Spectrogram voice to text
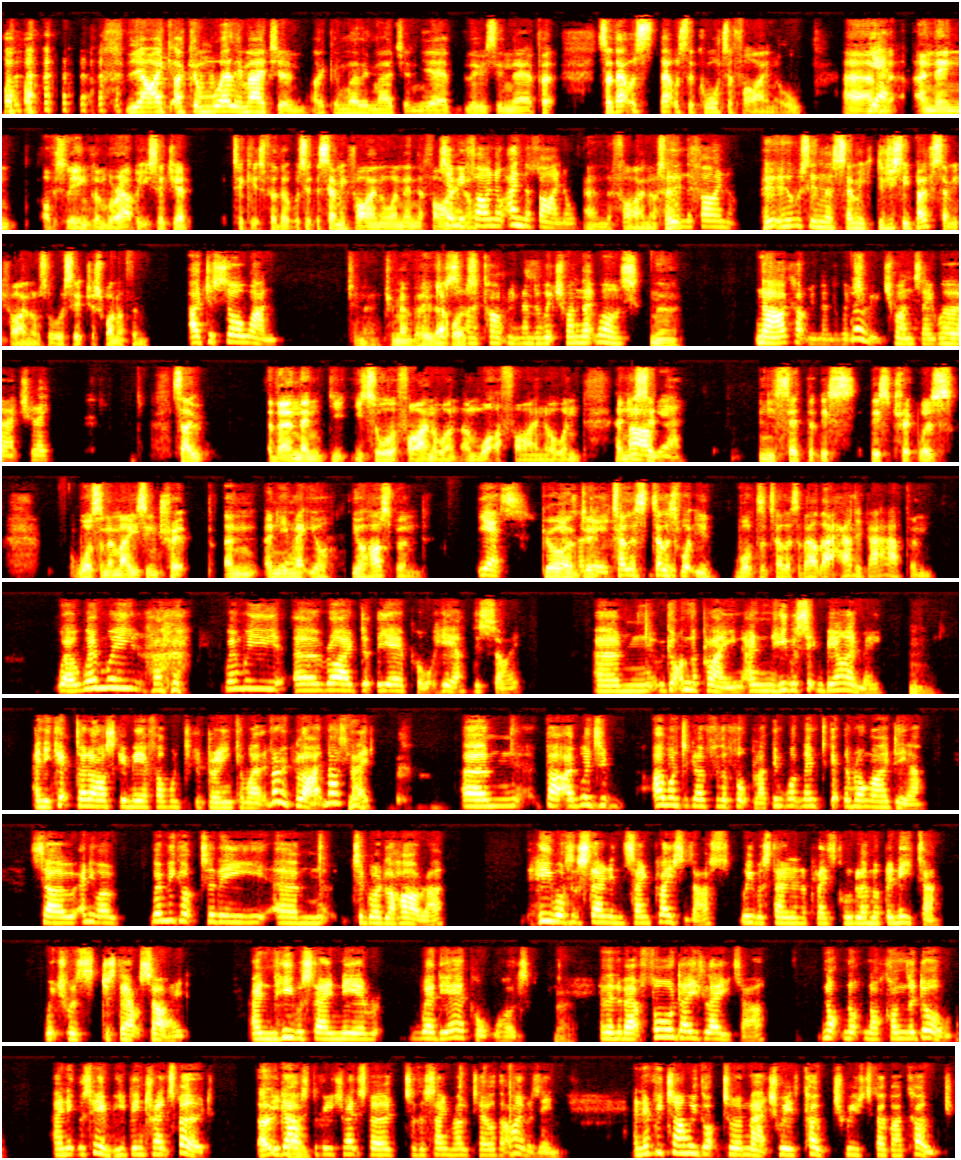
yeah, I, I can well imagine. I can well imagine. Yeah, losing there. But so that was that was the quarter final. Um, Yeah. and then obviously England were out. But you said you had tickets for the was it the semi final and then the final Semi final and the final. and the final. So And the final. who who was in the semi? Did you see both semi finals or was it just one of them? I just saw one. Do you know? Do you remember who I that just- was? I can't remember which one that was. No. No, I can't remember which No. which ones they were actually. So then then you, you saw the final and, and what a final and and you oh said yeah, and you said that this this trip was was an amazing trip and and you met your your husband yes. go yes, on I Jim. did. tell us tell us what you want to tell us about that how did that happen Well, when we when we uh, arrived at the airport here, this side, um, we got on the plane, and he was sitting behind me, Hmm. and he kept on asking me if I wanted a drink and what. Very polite, nice Yeah. lad. Um, but I was I wanted to go for the football. I didn't want them to get the wrong idea. So anyway, when we got to the um, to Guadalajara, he wasn't staying in the same place as us. We were staying in a place called Loma Bonita, which was just outside, and he was staying near where the airport was. Right. And then about four days later, knock, knock, knock on the door, and it was him. He'd been transferred. He'd asked to be transferred to the same hotel that I was in. And every time we got to a match with coach, we used to go by coach.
